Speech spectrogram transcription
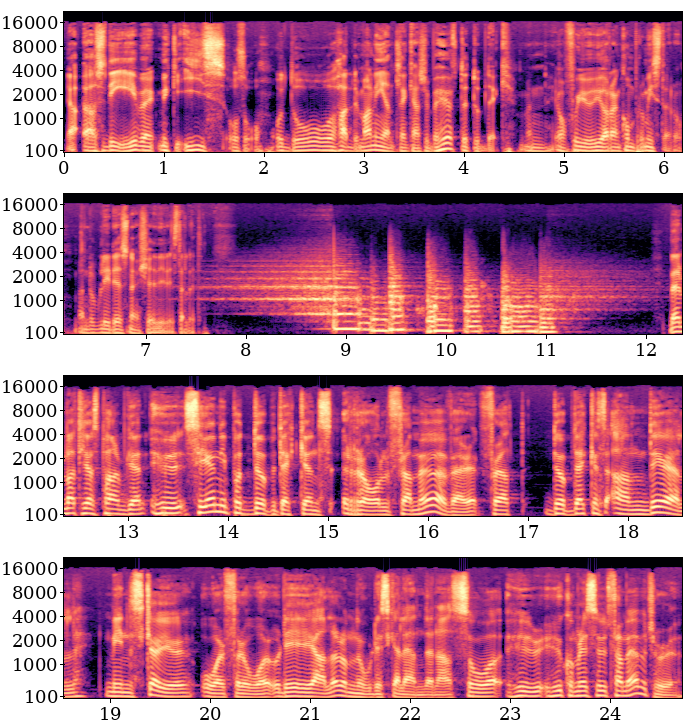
Ja, alltså det är mycket is och så. Och då hade man egentligen kanske behövt ett dubbdäck. Men jag får ju göra en kompromiss där då. Men då blir det snökedjor istället. Men Mattias Palmgren, hur ser ni på dubbdäckens roll framöver? För att dubbdäckens andel minskar ju år för år och det är i alla de nordiska länderna. Så hur, hur kommer det se ut framöver tror du?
